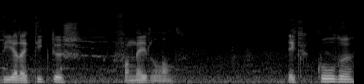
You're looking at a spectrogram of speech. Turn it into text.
Dialectiek dus van Nederland. Ik koelde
